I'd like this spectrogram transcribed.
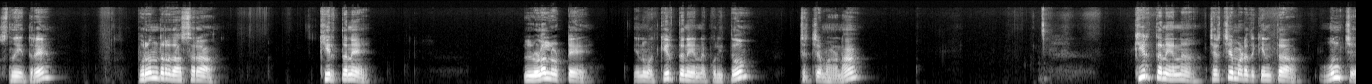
ಸ್ನೇಹಿತರೆ, ಪುರಂದರದಾಸರ ಕೀರ್ತನೆ, ಲೊಳಲೊಟ್ಟೆ ಎನ್ನುವ ಕೀರ್ತನೆಯನ್ನು ಕುರಿತು ಚರ್ಚೆ ಮಾಡೋಣ. ಕೀರ್ತನೆಯನ್ನು ಚರ್ಚೆ ಮಾಡೋದಕ್ಕಿಂತ ಮುಂಚೆ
